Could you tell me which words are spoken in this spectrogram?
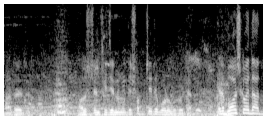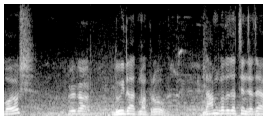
হাটের হলস্টেন ফিজিয়ানের মধ্যে সবচেয়ে বড় গরু এটা। এটা বয়স কয় দাঁত বয়স? দুই দাঁত। দুই দাঁত মাত্র। দাম কত যাচ্ছেন চাচা?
